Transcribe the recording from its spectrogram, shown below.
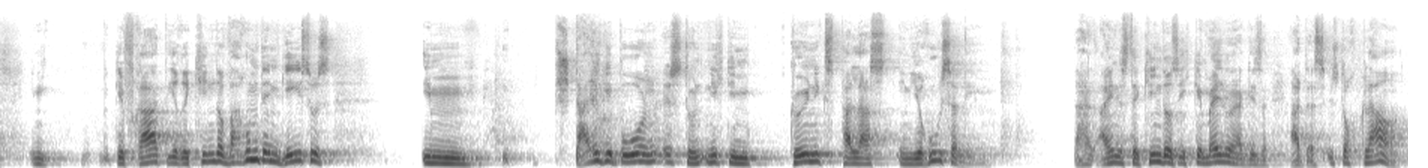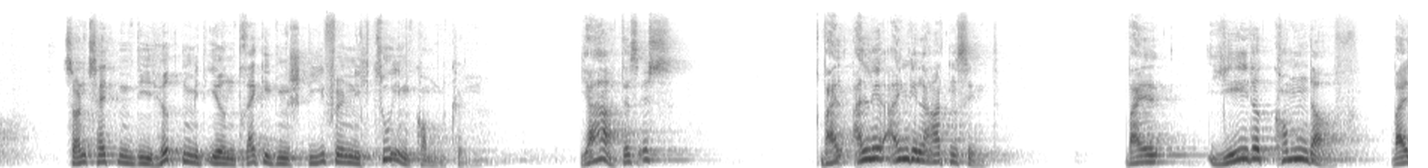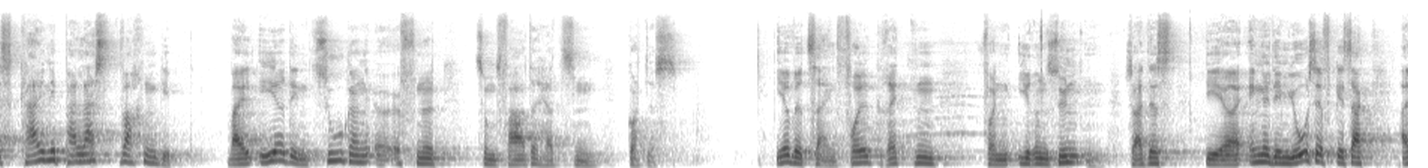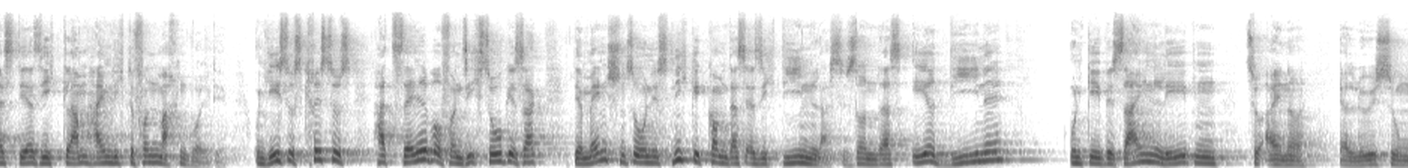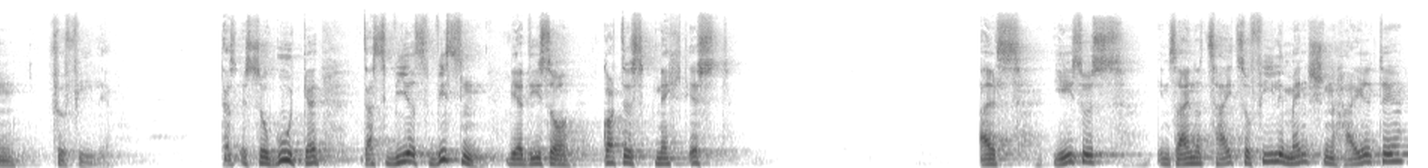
gefragt, ihre Kinder, warum denn Jesus im Stall geboren ist und nicht im Königspalast in Jerusalem. Da hat eines der Kinder sich gemeldet und hat gesagt, ah, das ist doch klar. Sonst hätten die Hirten mit ihren dreckigen Stiefeln nicht zu ihm kommen können. Ja, das ist, weil alle eingeladen sind, weil jeder kommen darf, weil es keine Palastwachen gibt, weil er den Zugang eröffnet zum Vaterherzen Gottes. Er wird sein Volk retten von ihren Sünden. So hat es der Engel dem Josef gesagt, als der sich klammheimlich davon machen wollte. Und Jesus Christus hat selber von sich so gesagt, der Menschensohn ist nicht gekommen, dass er sich dienen lasse, sondern dass er diene und gebe sein Leben zu einer Erlösung für viele. Das ist so gut, gell? dass wir es wissen, wer dieser Gottesknecht ist. Als Jesus in seiner Zeit so viele Menschen heilte,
